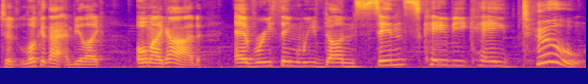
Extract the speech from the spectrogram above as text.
to look at that and be like oh my god everything we've done since kvk2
